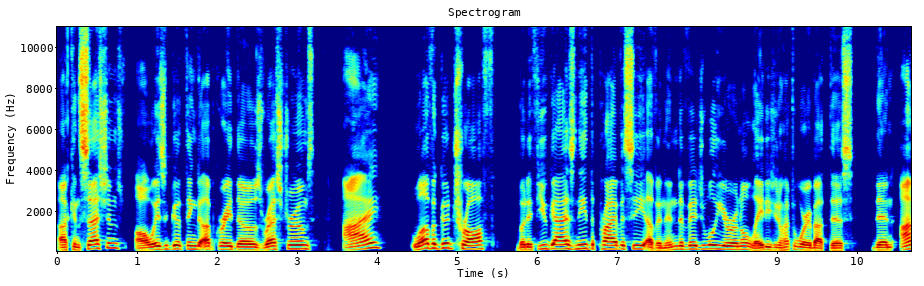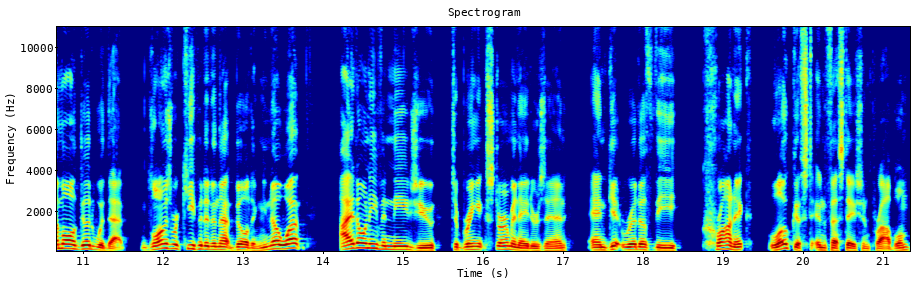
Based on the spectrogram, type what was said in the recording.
Uh, concessions, always a good thing to upgrade those. Restrooms, I love a good trough, but if you guys need the privacy of an individual urinal, ladies, you don't have to worry about this, then I'm all good with that. As long as we're keeping it in that building. You know what? I don't even need you to bring exterminators in and get rid of the chronic locust infestation problem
